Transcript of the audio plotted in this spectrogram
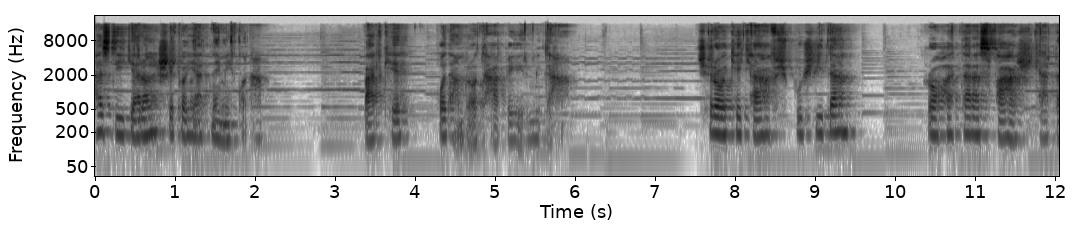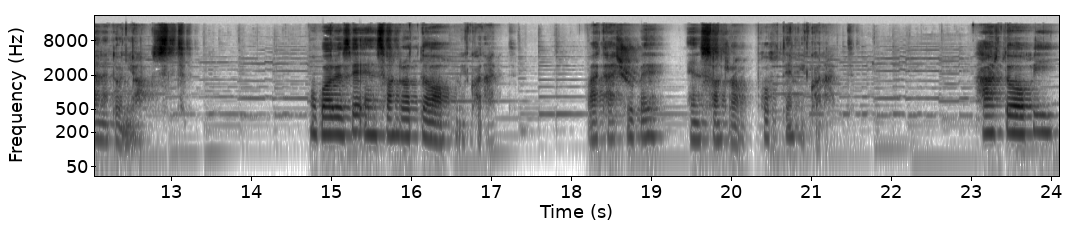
از دیگران شکایت نمی کنم. بلکه خودم را تغییر می دهم. چرا که کفش پوشیدن راحت تر از فرش کردن دنیاست. مبارزه انسان را داغ می کند و تجربه انسان را پخته می کند. هر داغی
